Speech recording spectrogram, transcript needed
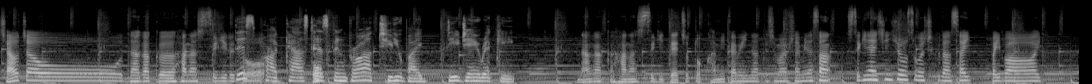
チャオチャオ長く話しすぎると This podcast has been brought to you by DJ Ricky 長く話しすぎてちょっとカミカミになってしまいました。皆さん、素敵な一日をお過ごしください。バイバイ。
